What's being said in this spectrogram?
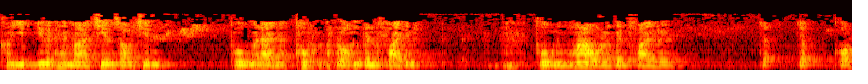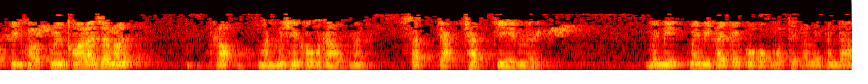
เขาหยิบยื่นให้มาชิ้นสองชิ้นถูกไม่ได้นะถูกร้อนเป็นไฟเลยถูกเมาเลยเป็นไฟเลย จะจะขอกินขอกลืนขออะไรสักหน่อย เพราะมันไม่ใช่ของเรานั่นสัจจะชัดเจนเลย ไม่มีไม่มีใครไปโกหกมดเท็จอะไรกันได้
